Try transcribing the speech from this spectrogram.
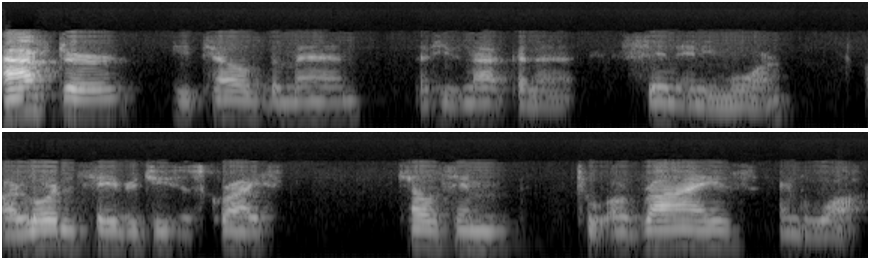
After he tells the man that he's not going to sin anymore, our Lord and Savior Jesus Christ tells him to arise and walk.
